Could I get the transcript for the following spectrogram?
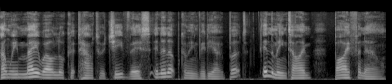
and we may well look at how to achieve this in an upcoming video but in the meantime bye for now.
